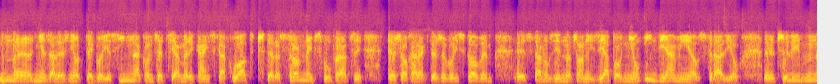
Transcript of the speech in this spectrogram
Mm, e, Niezależnie od tego jest inna koncepcja amerykańska, Quad, czterostronnej współpracy, też o charakterze wojskowym e, Stanów Zjednoczonych z Japonią, Indiami i Australią. Czyli mm,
